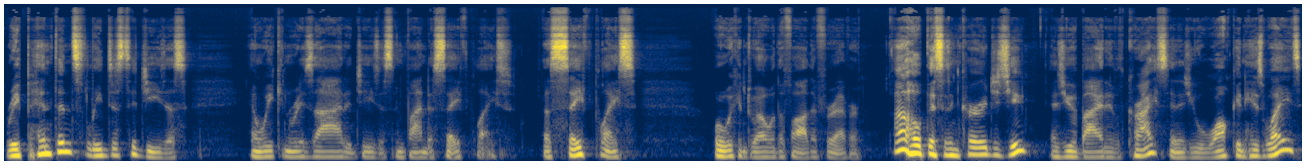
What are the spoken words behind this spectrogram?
Repentance leads us to Jesus, and we can reside at Jesus and find a safe place, a safe place where we can dwell with the Father forever. I hope this encourages you as you abide with Christ and as you walk in his ways.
